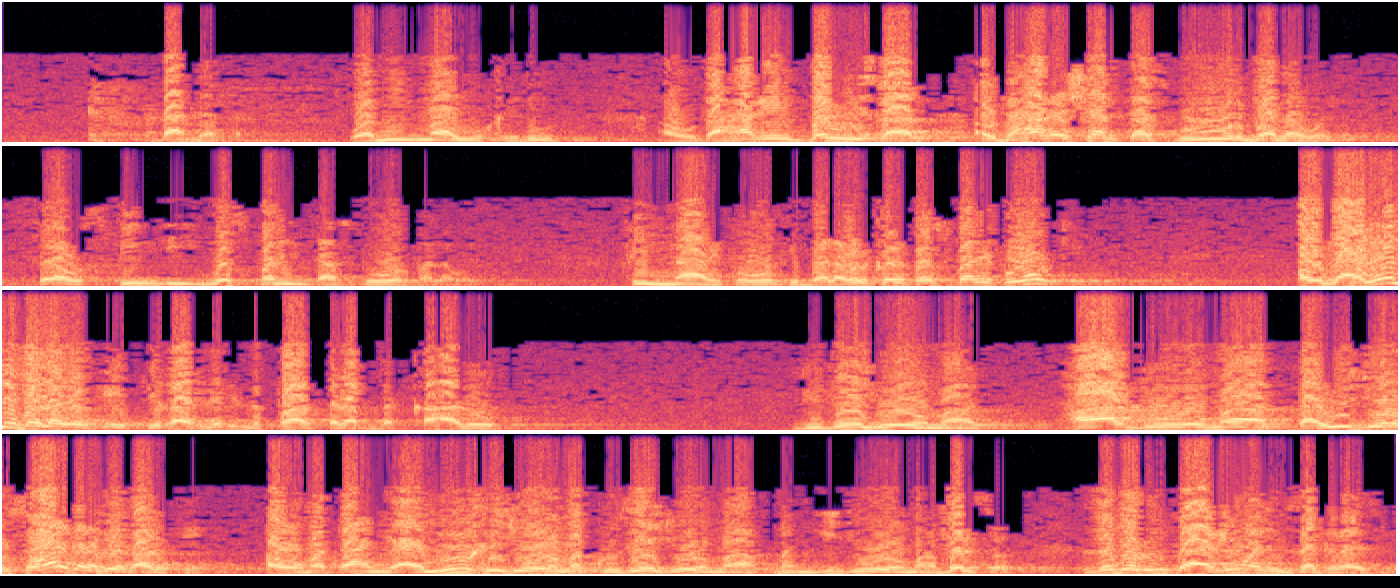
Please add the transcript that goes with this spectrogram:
دا ده ومما یوقدون او د هغه بل مثال او د هغه شان تاسو ګور بلوي سره اوس پیندي اوس پنځ تاسو ګور بلوي فی النار په اور کې بلول کوي پس پاره په اور کې او دا ولې بلول کې ابتغاء لري د پاره طلب د کالو دې دې یو ما هار جوړو ما تاوی جوړو سوال در به غاړو کې او متان یا لوخي جوړو ما کوزه جوړو ما منګي جوړو ما بل څه زبر انت هغه ونی زګرازي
